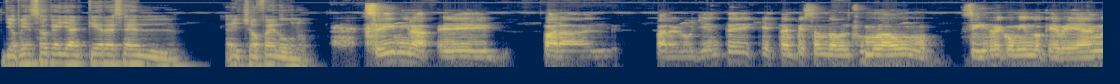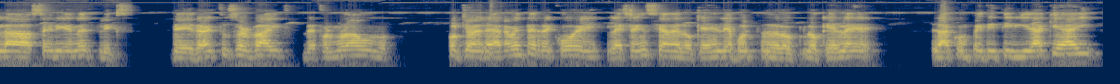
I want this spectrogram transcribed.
yo pienso que ya quiere ser el, el chofer 1. Sí, mira, eh, para el, para el oyente que está empezando a ver Fórmula 1, sí recomiendo que vean la serie de Netflix de Drive to Survive de Fórmula 1, porque verdaderamente recoge la esencia de lo que es el deporte, de lo, que es la, competitividad que hay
